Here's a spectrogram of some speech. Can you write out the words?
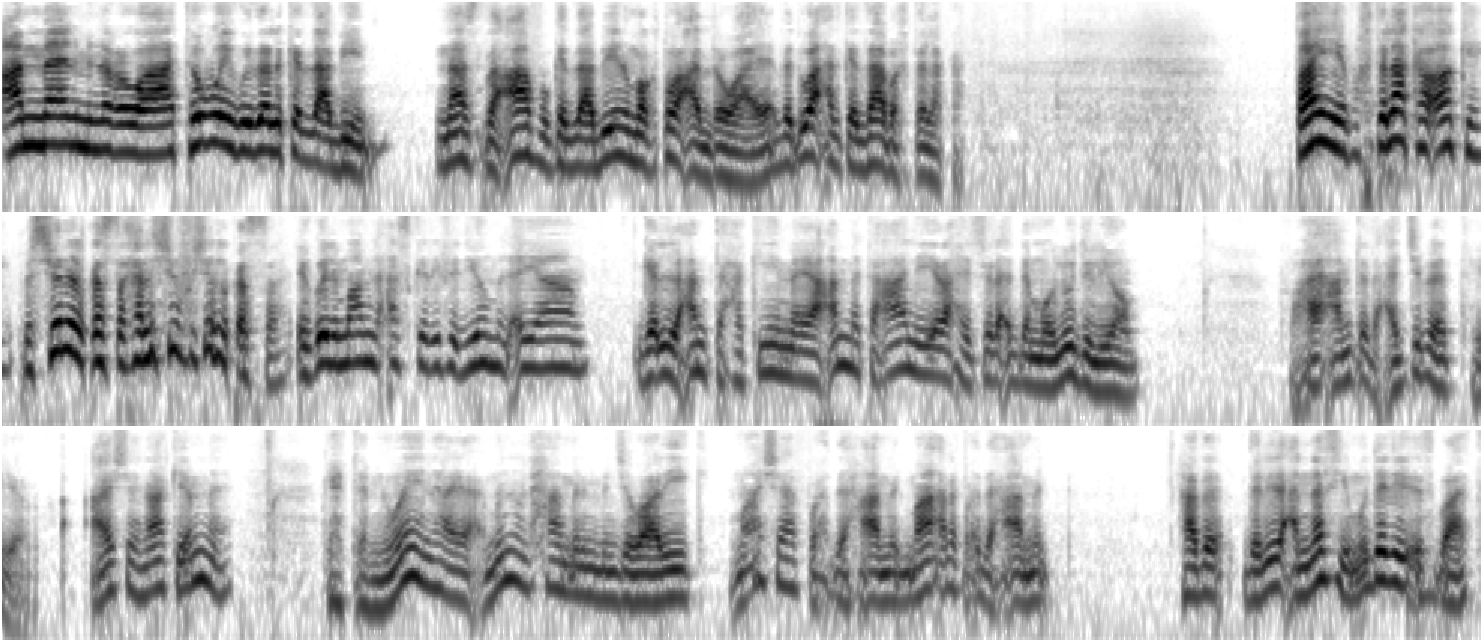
عمن من الرواة هو يقول ذلك كذابين ناس ضعاف وكذابين ومقطوع الرواية. فد واحد كذاب اختلقها طيب اختلاقها أوكي. بس شنو القصة؟ خلينا نشوف شنو القصة. يقول الإمام العسكري في يوم من الأيام قال لعمته حكيمة يا عمة تعالي راح يصير عندنا مولود اليوم. فهاي عمته تعجبت. هي عايشة هناك يمه قالت له من وين هاي؟ منو الحامل من جواريك؟ ما شاف وحدة حامل ما أعرف وحدة حامل. هذا دليل على النفي مو دليل إثبات.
